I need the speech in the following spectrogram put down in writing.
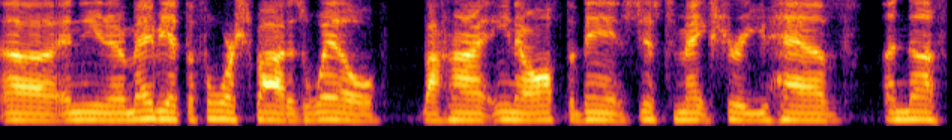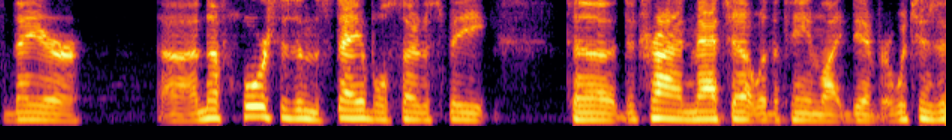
uh, and you know maybe at the four spot as well behind you know off the bench just to make sure you have enough there, uh, enough horses in the stable, so to speak, to to try and match up with a team like Denver, which is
